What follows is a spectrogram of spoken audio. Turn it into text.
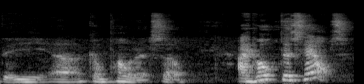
the uh, components. So I hope this helps.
